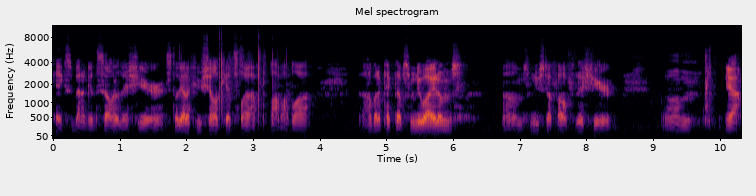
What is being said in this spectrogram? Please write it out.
Cakes have been a good seller this year. Still got a few shell kits left, blah blah blah. Uh, but I picked up some new items, um, some new stuff out for this year. Um, yeah,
